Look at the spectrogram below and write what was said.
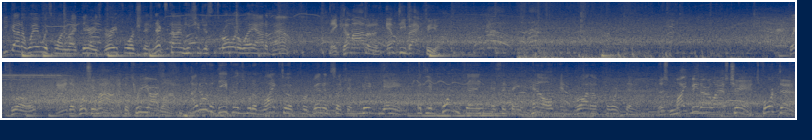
He got away with one right there. He's very fortunate. Next time, he should just throw it away out of bounds. They come out in an empty backfield. Quick throw, and they push him out at the three-yard line. I know the defense would have liked to have prevented such a big game, but the important thing is that they held and brought up fourth down. This might be their last chance. Fourth down.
